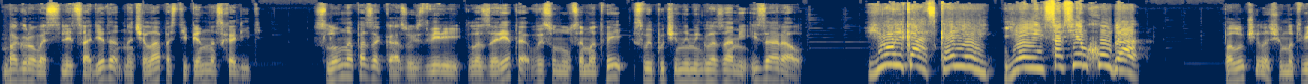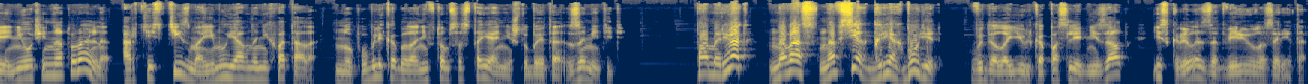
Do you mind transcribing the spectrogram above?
Багровость с лица деда начала постепенно сходить. Словно по заказу из дверей лазарета высунулся Матвей с выпученными глазами и заорал. «Юлька, скорей! Ей совсем худо!» Получилось у Матвея не очень натурально, артистизма ему явно не хватало, но публика была не в том состоянии, чтобы это заметить. «Помрет? На вас на всех грех будет!» Выдала Юлька последний залп и скрылась за дверью лазарета.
